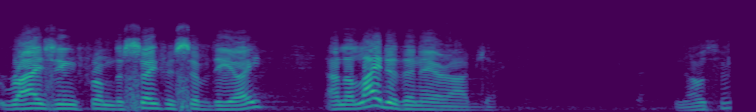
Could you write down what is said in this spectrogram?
rising from the surface of the earth on a lighter than air object. No, sir.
